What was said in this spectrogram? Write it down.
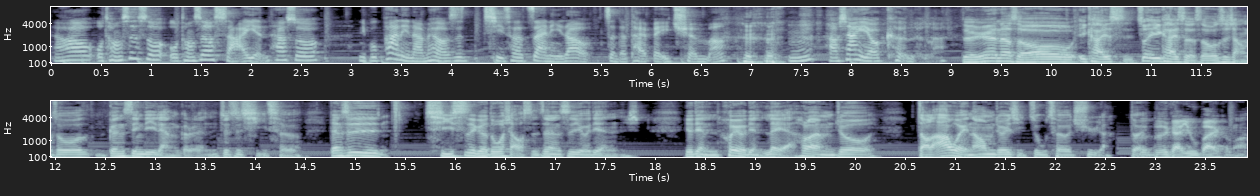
然后我同事说，我同事又傻眼，他说。你不怕你男朋友是骑车载你绕整个台北一圈吗？嗯，好像也有可能啦。对，因为那时候一开始最一开始的时候是想说跟 Cindy 两个人就是骑车，但是骑四个多小时真的是有点有点会有点累啊。后来我们就找了阿伟，然后我们就一起租车去啊。对，不是改 U bike 吗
